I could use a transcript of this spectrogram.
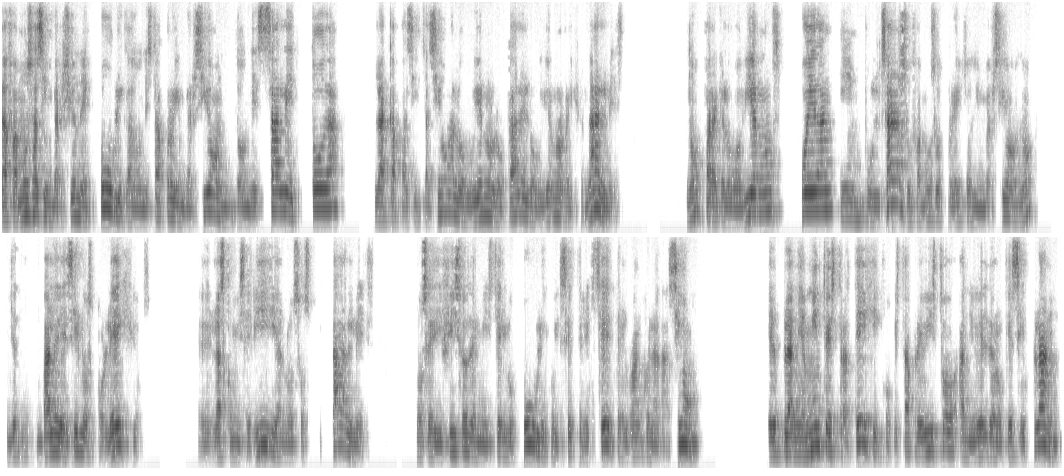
las famosas inversiones públicas, donde está proinversión, donde sale toda la capacitación a los gobiernos locales, los gobiernos regionales, ¿no? Para que los gobiernos puedan impulsar sus famosos proyectos de inversión, ¿no? Vale decir los colegios, eh, las comisarías, los hospitales, los edificios del Ministerio Público, etcétera, etcétera, el Banco de la Nación. El planeamiento estratégico que está previsto a nivel de lo que es el plan,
